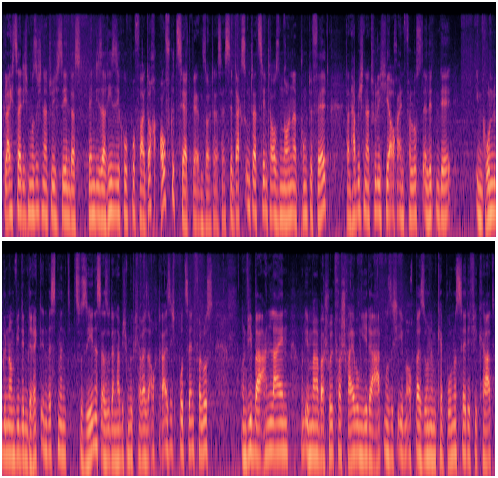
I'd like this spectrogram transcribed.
gleichzeitig muss ich natürlich sehen, dass wenn dieser Risikopuffer doch aufgezehrt werden sollte, das heißt der DAX unter 10.900 Punkte fällt, dann habe ich natürlich hier auch einen Verlust erlitten, der im Grunde genommen wie dem Direktinvestment zu sehen ist. Also dann habe ich möglicherweise auch 30 Prozent Verlust. Und wie bei Anleihen und immer bei Schuldverschreibungen jeder Art muss ich eben auch bei so einem Cap-Bonus-Zertifikat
